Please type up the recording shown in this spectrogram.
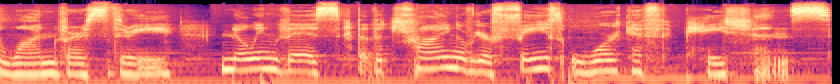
1, verse 3 Knowing this, that the trying of your faith worketh patience.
